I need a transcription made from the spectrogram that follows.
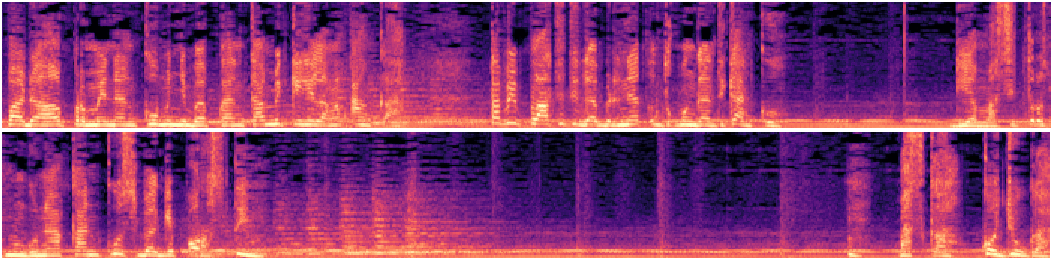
Padahal permainanku menyebabkan kami kehilangan angka. Tapi pelatih tidak berniat untuk menggantikanku. Dia masih terus menggunakanku sebagai poros tim. Hmm, Pascal, kau juga.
